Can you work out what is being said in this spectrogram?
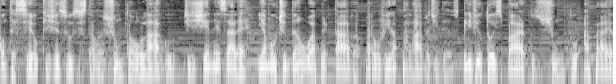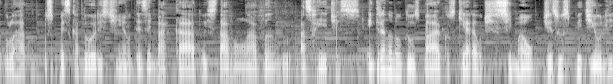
Aconteceu que Jesus estava junto ao lago de Genezaré e a multidão o apertava para ouvir a palavra de Deus. Ele viu dois barcos junto à praia do lago. Os pescadores tinham desembarcado e estavam lavando as redes. Entrando num dos barcos, que era o de Simão, Jesus pediu-lhe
